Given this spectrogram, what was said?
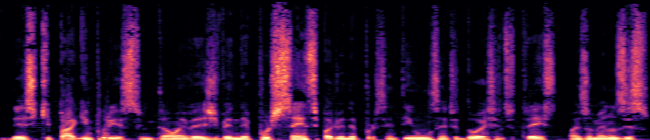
desde que paguem por isso. Então, ao invés de vender por 100, você pode vender por 101, 102, 103, mais ou menos isso.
